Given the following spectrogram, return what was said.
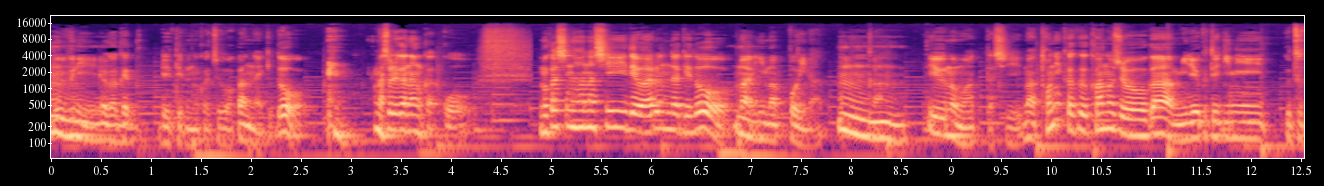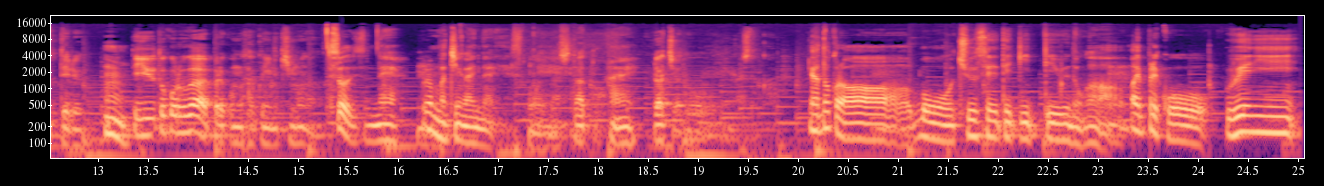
どういうふうに描かれてるのかちょっとわかんないけど、まあそれがなんかこう、昔の話ではあるんだけど、まあ今っぽいなうんうん。っていうのもあったし、まあとにかく彼女が魅力的に映ってるうんっ。ていうところがやっぱりこの作品の肝なんだとそうですね。これは間違いないですね。思いましたと。はい。いラッチはどう思いましたか？や、だから、もう中性的っていうのが、うんまあ、やっぱりこう、上に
